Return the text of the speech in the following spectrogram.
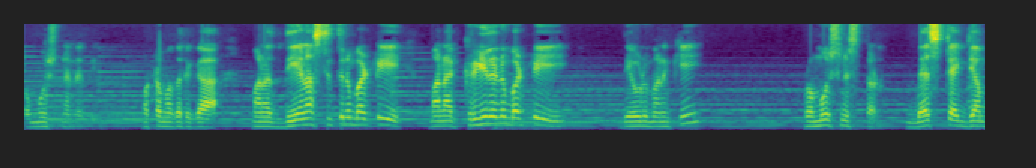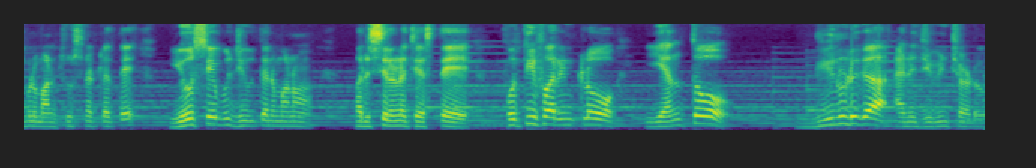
ప్రమోషన్ అనేది మొట్టమొదటిగా మన దీనస్థితిని బట్టి మన క్రియలను బట్టి దేవుడు మనకి ప్రమోషన్ ఇస్తాడు. బెస్ట్ ఎగ్జాంపుల్ మనం చూసినట్లయితే యోసేపు జీవితాన్ని మనం పరిశీలన చేస్తే పొతీఫర్ ఇంట్లో ఎంతో దీనుడిగా ఆయన జీవించాడు.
